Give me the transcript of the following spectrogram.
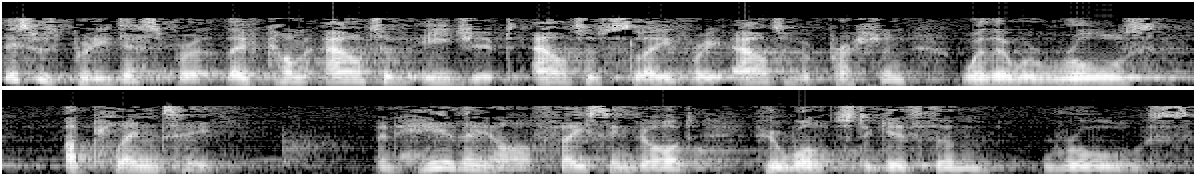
this was pretty desperate. They've come out of Egypt, out of slavery, out of oppression, where there were rules aplenty. And here they are facing God who wants to give them rules.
